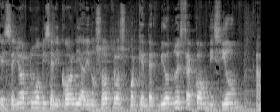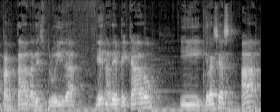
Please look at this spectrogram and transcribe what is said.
el Señor tuvo misericordia de nosotros porque vio nuestra condición apartada, destruida, llena de pecado y gracias a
